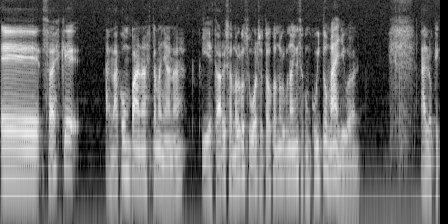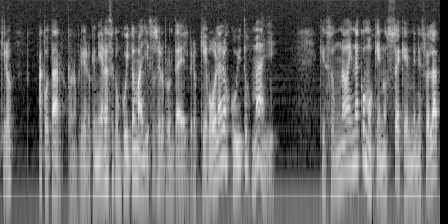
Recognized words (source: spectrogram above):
Eh, ¿Sabes qué? Andaba con pana esta mañana y estaba revisando algo en su bolso, estaba buscando alguna vaina y sacó un cuito Maggi, weón. A lo que quiero acotar, bueno, primero, ¿qué mierda sacó un cubito Maggi? Eso se lo pregunté a él, pero ¿qué bola los cubitos Maggi? Que son una vaina como que no sé, que en Venezuela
